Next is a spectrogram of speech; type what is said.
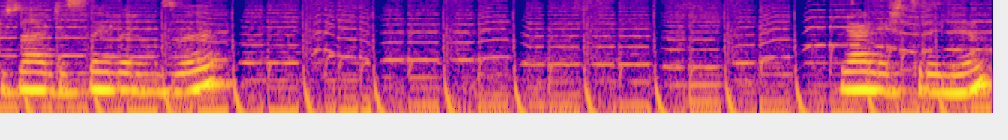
Güzelce sayılarımızı yerleştirelim.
